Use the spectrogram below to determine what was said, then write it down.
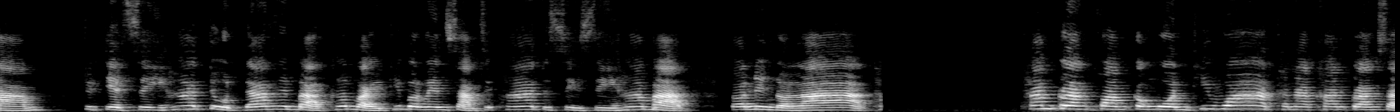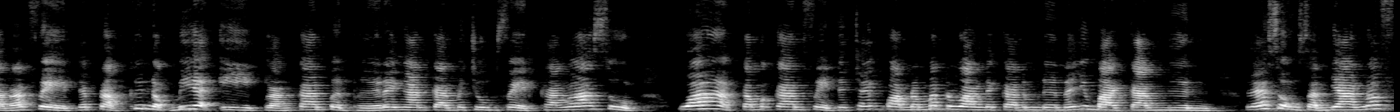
103 จุด745 จุด ด้านเงินบาทเคลื่อนไหวที่บริเวณ 35.445 บาท ต่อ 1 ดอลลาร์ท่ามกลางความกังวลที่ว่าธนาคารกลางสหรัฐเฟดจะปรับขึ้นดอกเบี้ยอีก หลังการเปิดเผยรายงานการประชุมเฟดครั้งล่าสุด ว่ากรรมการเฟดจะใช้ความระมัดระวังในการดำเนินนโยบายการเงิน และส่งสัญญาณว่าเฟ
